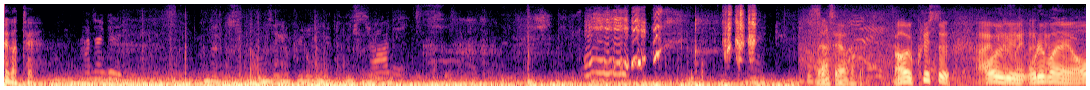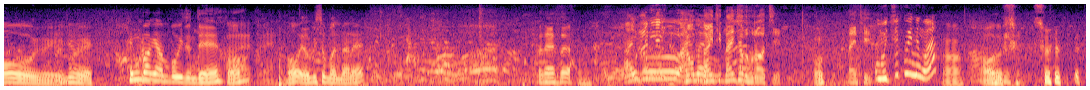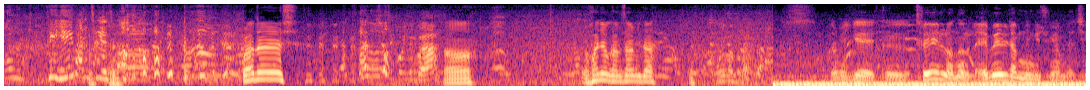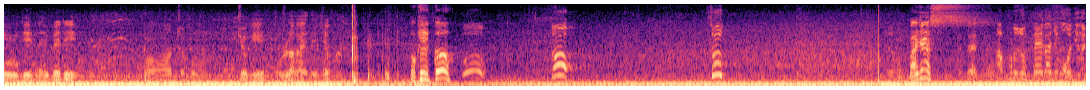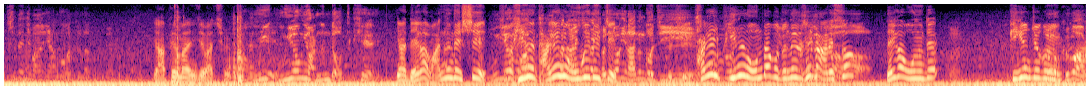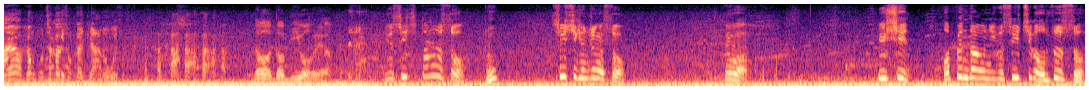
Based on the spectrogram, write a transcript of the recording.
저 끝에 같아 화장실 근데 남생 F 이런 거 누구 찾아? 안녕하세요. 아우 크리스, 어 여기 오랜만에, 어 요즘에 행방이 안 보이던데, 어? 어 여기서 만나네. 고생했어요. 아이고, 형 나이티 나이티로 돌아왔지? 어? 나이티. 어머 찍고 있는 거야? 어, 어우 술, 술. 되게 예의 바른 척 해줘 브라더스. 찍고 있는 거야? 어. 환영 감사합니다. 여러분 이게 그 트레일러는 레벨 잡는 게 중요합니다. 지금 이게 레벨이 어 조금 이쪽이 올라가야 되죠. 오케이 고. 쏙! 쏙! 맞았어. 앞으로 좀 빼가지고 어디가 치든지 마느니 한거 같은데. 야, 앞에만 이제 맞추면 돼. 웅이 형이 왔는데 어떻게? 야 내가 왔는데 씨 비는 당연히 오게 돼 있지. 결정이 나는 거지. 당연히 비는 온다고 너네들 생각 안 했어? 내가 오는데 비견적을 형 그거 알아요? 형 도착하기 전까지 비 안 오고 있었어. 너 너 미워 그래갖고 이거 스위치 떨어졌어 어? 스위치 견적났어 이거 봐 이거 씨 업앤다운 이거 스위치가 없어졌어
